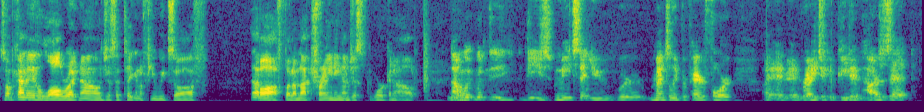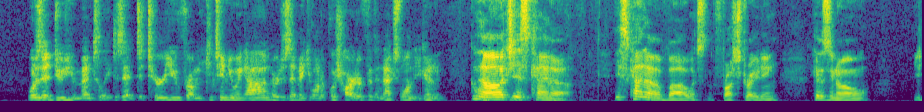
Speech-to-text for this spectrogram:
So I'm kind of in a lull right now, just uh, taking a few weeks off. Not off, but I'm not training. I'm just working out. now um, with, with the these meets that you were mentally prepared for and, and ready to compete in, how does that? What does that do to you mentally? Does that deter you from continuing on, or does that make you want to push harder for the next one that you're gonna? go No, it's just kind of, it's kind of uh, what's frustrating, because you know, you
